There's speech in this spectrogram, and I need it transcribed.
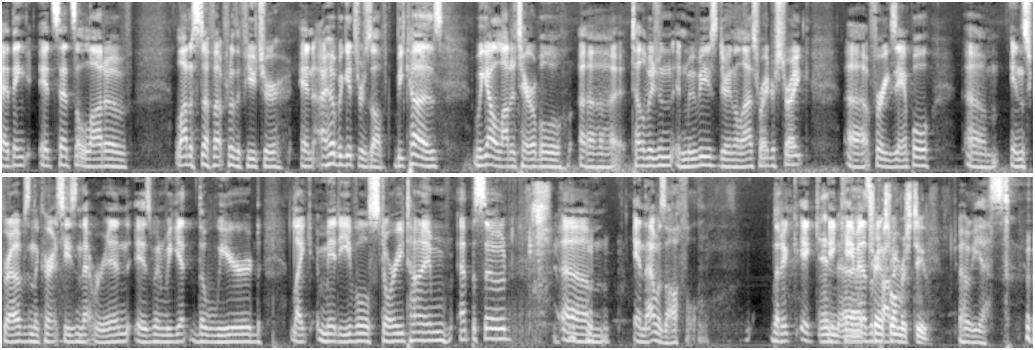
I think it sets a lot of a lot of stuff up for the future and I hope it gets resolved because we got a lot of terrible uh, television and movies during the last writer strike. Uh, for example, um, in Scrubs in the current season that we're in is when we get the weird like medieval story time episode, um, and that was awful. But it it, And it came uh, as a product- Transformers 2, Oh yes, Dark of the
